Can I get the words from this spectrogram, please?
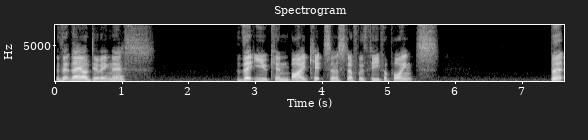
that they are doing this. That you can buy kits and stuff with FIFA points. But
